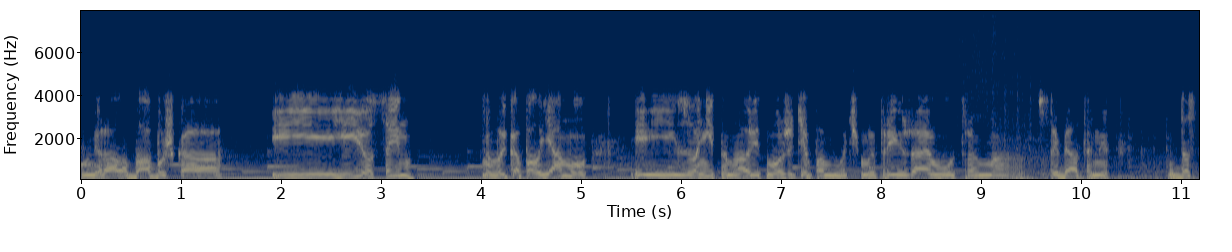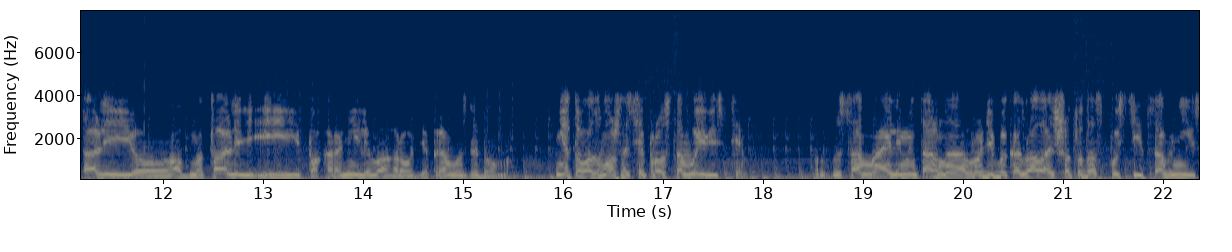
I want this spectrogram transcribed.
умирала бабушка, и ее сын выкопал яму и звонит нам, говорит, можете помочь. Мы приезжаем утром а, с ребятами, достали ее, обмотали и похоронили в огороде, прямо возле дома. Нет возможности просто вывести. Самое элементарное, вроде бы казалось, что туда спуститься вниз.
